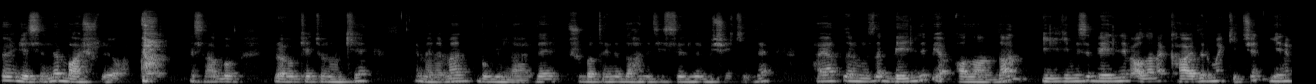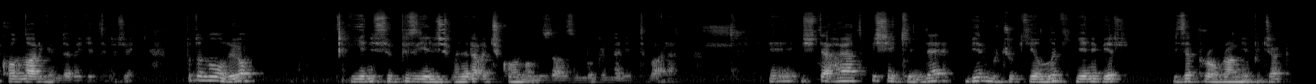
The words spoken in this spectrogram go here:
öncesinde başlıyor. Mesela bu Rahu Ketu'nunki hemen hemen bugünlerde Şubat ayında daha net hissedilir bir şekilde hayatlarımızda belli bir alandan ilgimizi belli bir alana kaydırmak için yeni konular gündeme getirecek. Bu da ne oluyor? Yeni sürpriz gelişmelere açık olmamız lazım bugünden itibaren. Ee, işte hayat bir şekilde bir buçuk yıllık yeni bir bize program yapacak.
